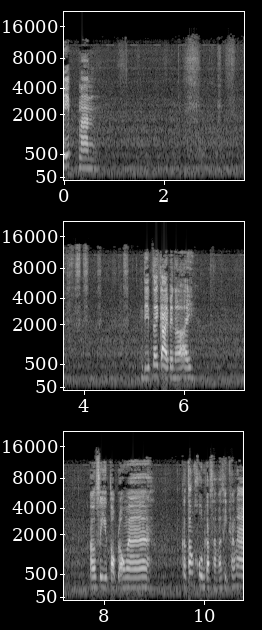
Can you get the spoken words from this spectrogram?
ดิฟมัน ดิฟได้กลายเป็นอะไร เอาสี่ตบลงมา ก็ต้องคูณกับสัมประสิทธิ์ข้างหน้า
